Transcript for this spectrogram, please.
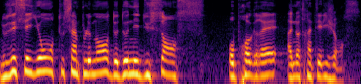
Nous essayons tout simplement de donner du sens au progrès, à notre intelligence.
